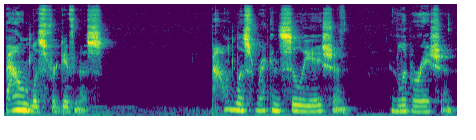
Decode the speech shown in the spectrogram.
boundless forgiveness, boundless reconciliation and liberation.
